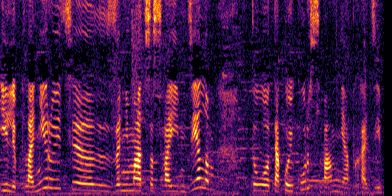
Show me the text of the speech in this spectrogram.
или планируете заниматься своим делом, то такой курс вам необходим.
